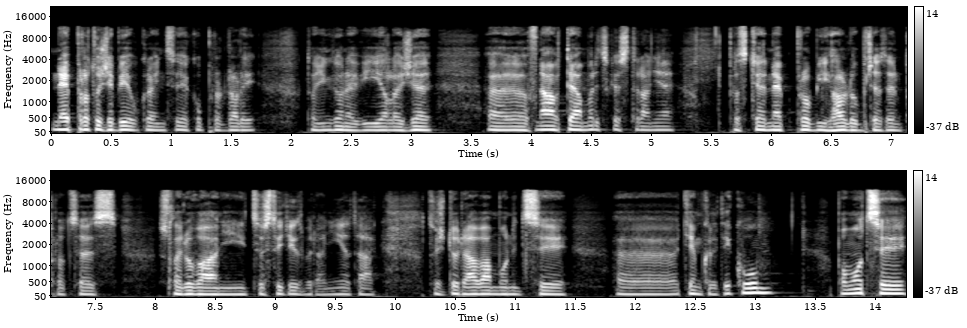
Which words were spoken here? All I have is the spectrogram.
ne proto, že by je Ukrajinci jako prodali, to nikdo neví, ale že eh, na té americké straně prostě neprobíhal dobře ten proces sledování cesty těch zbraní a tak, což dodává munici Eh, těm kritikům pomoci.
